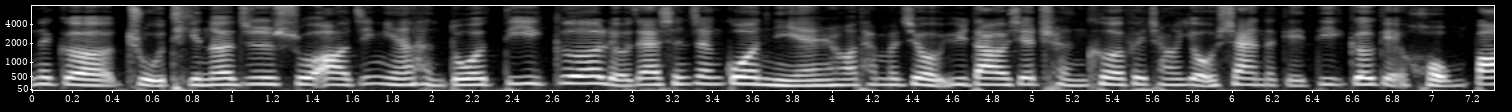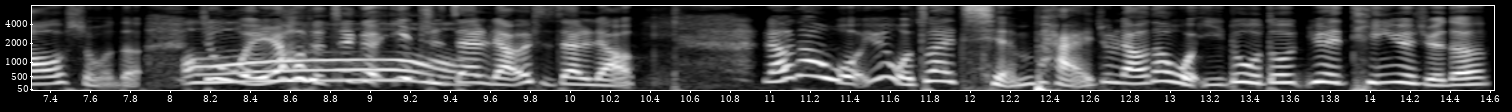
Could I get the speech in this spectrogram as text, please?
那个主题呢，就是说哦，今年很多的哥留在深圳过年，然后他们就有遇到一些乘客非常友善的给的哥给红包什么的，就围绕着这个一直在聊，一直在聊，聊到我，因为我坐在前排，就聊到我一路都越听越觉得。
